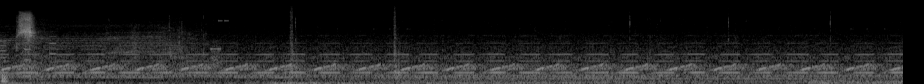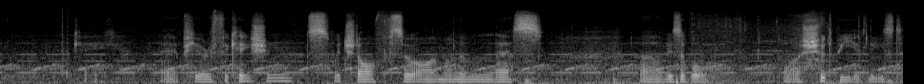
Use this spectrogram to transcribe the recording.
Oops. Purification switched off, so I'm a little less uh, visible. Or I should be, at least.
